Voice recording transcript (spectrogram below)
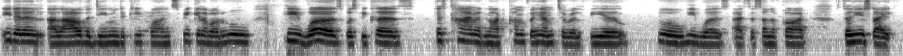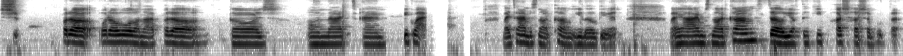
he didn't allow the demon to keep on speaking about who he was, was because his time had not come for him to reveal who he was as the Son of God. So he's like, put a put a hole on that, put a gauge on that, and be quiet. My time has not come, you little demon. My time has not come, so you have to keep hush hush about that.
